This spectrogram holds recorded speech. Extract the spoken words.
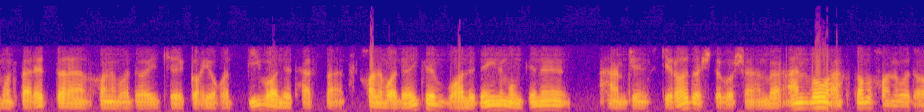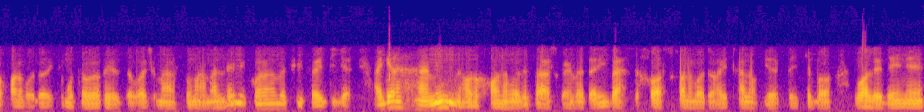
منفرد دارن خانوادهایی که گاهی اوقات بی والد هستن. خانوادهایی که والدین ممکنه همجنسگرا داشته باشن و انواع و اقسام خانواده ها خانواده که مطابق ازدواج مرسوم عمل نمی کنن و چیزهای دیگر اگر همه اینها رو خانواده فرض کنیم و در این بحث خاص خانواده های طلاق گرفته که با والدین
